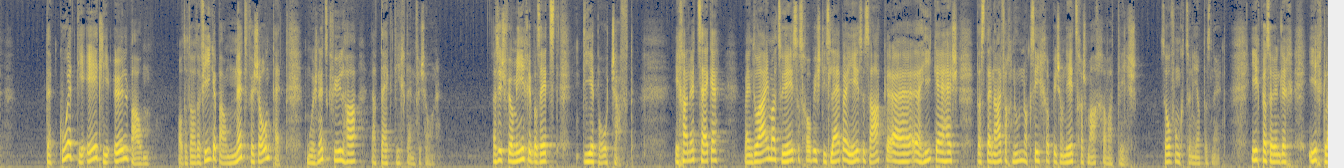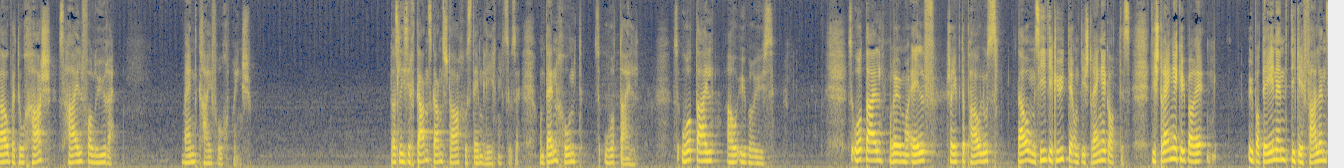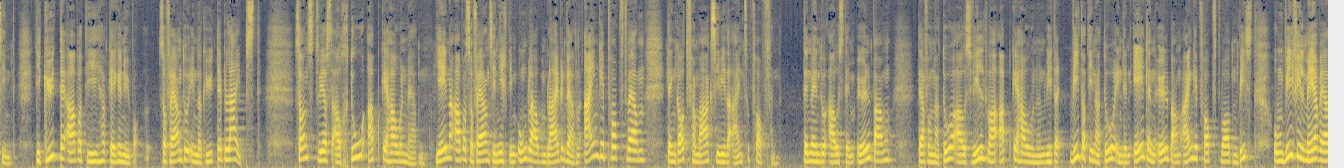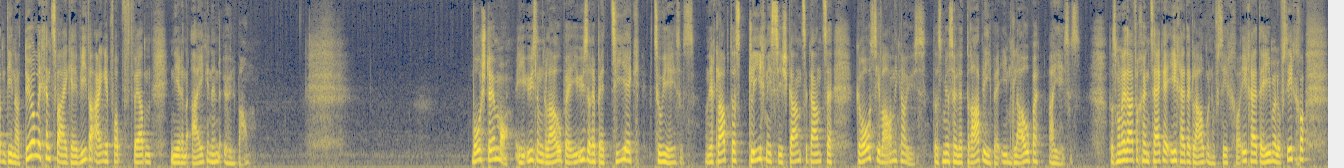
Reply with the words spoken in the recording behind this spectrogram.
den guten, edlen Ölbaum oder den Feigenbaum nicht verschont hat, musst du nicht das Gefühl haben, er tägt dich dann verschonen. Das ist für mich übersetzt die Botschaft. Ich kann nicht sagen, wenn du einmal zu Jesus gekommen bist, dein Leben Jesus äh, äh, hingegeben hast, dass du dann einfach nur noch gesichert bist und jetzt kannst du machen, was du willst. So funktioniert das nicht. Ich persönlich, ich glaube, du kannst das Heil verlieren, wenn du keine Frucht bringst. Das ließ sich ganz, ganz stark aus dem Gleichnis raus. Und dann kommt das Urteil. Das Urteil auch über uns. Das Urteil, Römer 11, schreibt der Paulus, darum sieh die Güte und die Strenge Gottes. Die Strenge über denen, die gefallen sind. Die Güte aber dir gegenüber, sofern du in der Güte bleibst. Sonst wirst auch du abgehauen werden. Jener aber, sofern sie nicht im Unglauben bleiben werden, eingepfropft werden, denn Gott vermag sie wieder einzupfropfen. Denn wenn du aus dem Ölbaum der von Natur aus wild war, abgehauen und wieder, wieder die Natur in den edlen Ölbaum eingepfropft worden bist, um wie viel mehr werden die natürlichen Zweige wieder eingepfropft werden in ihren eigenen Ölbaum. Wo stehen wir in unserem Glauben, in unserer Beziehung zu Jesus? Und ich glaube, das Gleichnis ist ganz, ganz grosse Warnung an uns, dass wir dranbleiben im Glauben an Jesus. Dass wir nicht einfach sagen können, ich habe den Glauben auf sicher, ich habe den Himmel auf sicher,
